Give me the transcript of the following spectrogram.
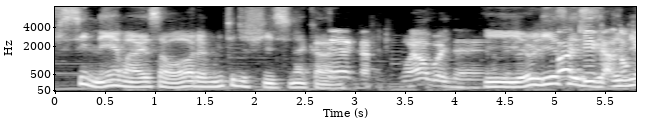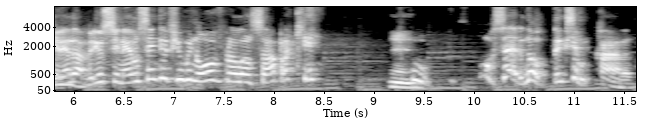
cinema a essa hora é muito difícil, né, cara? É, cara, não é uma boa ideia. E eu li esse aqui, cara, tô li... querendo abrir o cinema sem ter filme novo pra lançar, pra quê? É. Tipo, pô, sério, não, tem que ser, cara,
